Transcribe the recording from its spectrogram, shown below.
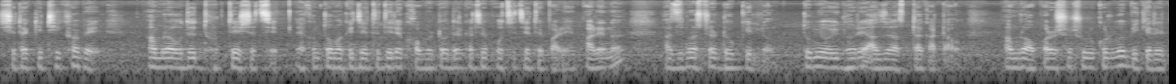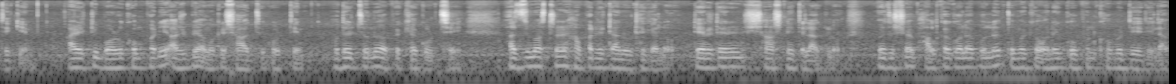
সেটা কি ঠিক হবে? আমরা ওদের ধরতে এসেছি। এখন তোমাকে যেতে দিলে খবরটা ওদের কাছে পৌঁছে যেতে পারে। পারে না? আজিজ মাস্টার ঢুক গিলল। তুমি ওই ঘরে আজ রাতটা কাটাও। আমরা অপারেশন শুরু করব বিকেলের দিকে। আর একটি বড় কোম্পানি আসবে আমাকে সাহায্য করতে। ওদের জন্য অপেক্ষা করছে। আজিজ মাস্টারের হাঁপানি টান উঠে গেল। টেনে টেনে শ্বাস নিতে লাগল। মেজর সাহেব হালকা গলায় বললেন, তোমাকে অনেক গোপন খবর দিয়ে দিলাম।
